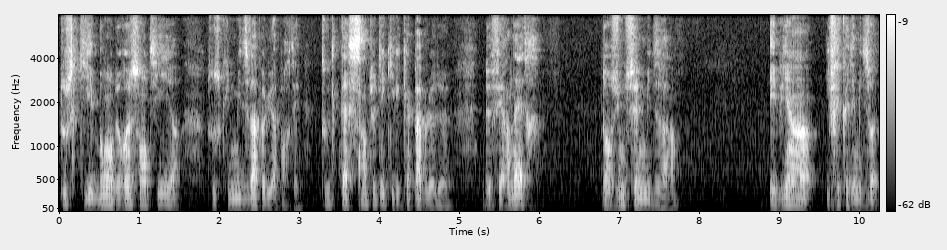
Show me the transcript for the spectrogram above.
tout ce qui est bon, de ressentir tout ce qu'une mitzvah peut lui apporter, toute la sainteté qu'il est capable de, faire naître dans une seule mitzvah, eh bien, il ferait que des mitzvot.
